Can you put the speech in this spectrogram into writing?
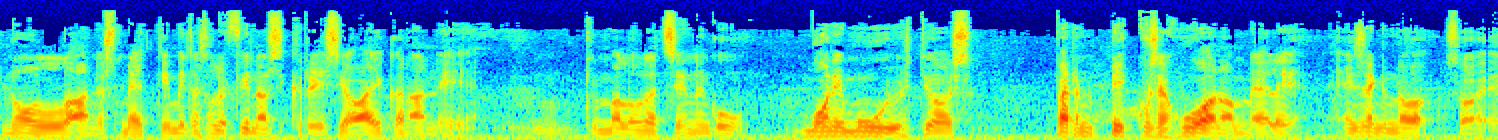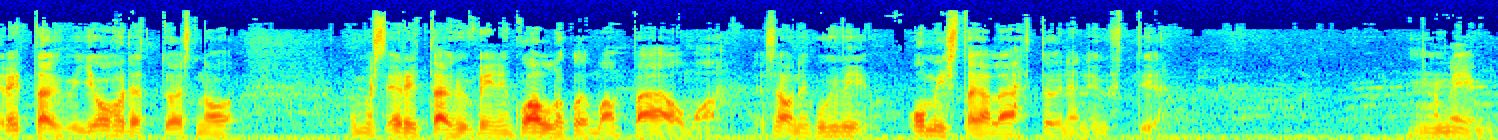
nollaan, jos miettii mitä se oli finanssikriisin aikana, niin kyllä mä luulen, että siinä niin kuin moni muu yhtiö olisi pärjännyt pikkusen huonommin. Eli ensinnäkin no, se on erittäin hyvin johdettu ja se on mun mielestä erittäin hyvin niin allokoimaan pääomaa. Ja se on niin kuin hyvin omistajalähtöinen yhtiö. No niin,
